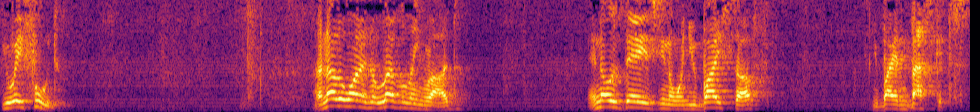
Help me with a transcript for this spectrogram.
You weigh food. Another one is a leveling rod. In those days, you know, when you buy stuff, you buy it in baskets.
